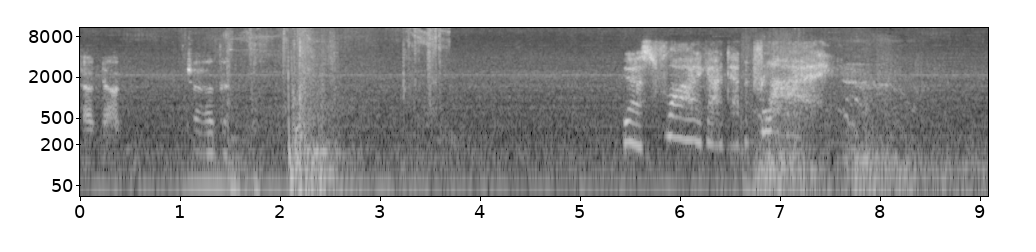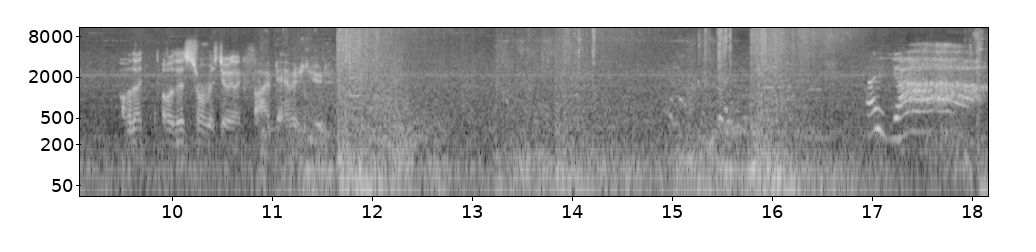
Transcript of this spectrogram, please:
Chug, dog. Chug. Yes, fly, goddammit, fly! Oh, that. Oh, this storm is doing like five damage, dude. Hiya!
